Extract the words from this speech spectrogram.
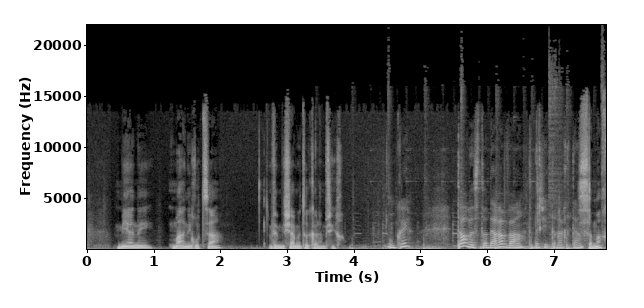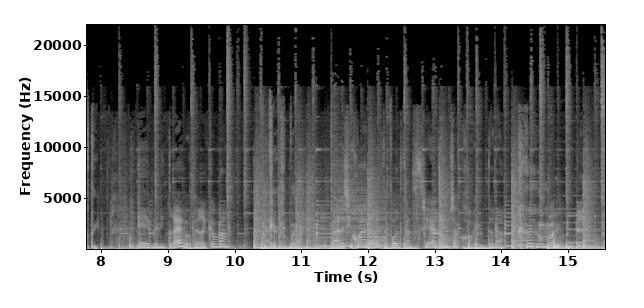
מי אני, מה אני רוצה, ומשם יותר קל להמשיך. אוקיי. טוב, אז תודה רבה, תודה שהתארחת, שמחתי. אה, ונתראה בפרק הבא. בכיף, ביי. ואל תשכחו לדרג את הפודקאסט, שיהיה חמישה כוכבים, תודה. ביי.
